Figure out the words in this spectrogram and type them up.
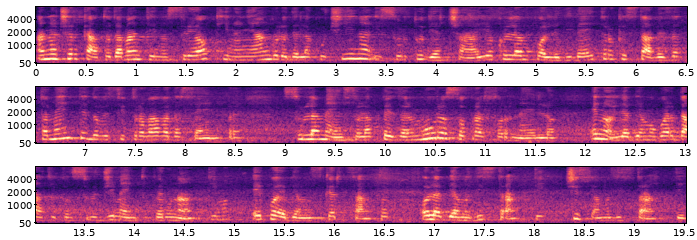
Hanno cercato davanti ai nostri occhi in ogni angolo della cucina il surtù di acciaio con le ampolle di vetro che stava esattamente dove si trovava da sempre, sulla mensola appesa al muro sopra il fornello e noi li abbiamo guardati con struggimento per un attimo e poi abbiamo scherzato o li abbiamo distratti, ci siamo distratti.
